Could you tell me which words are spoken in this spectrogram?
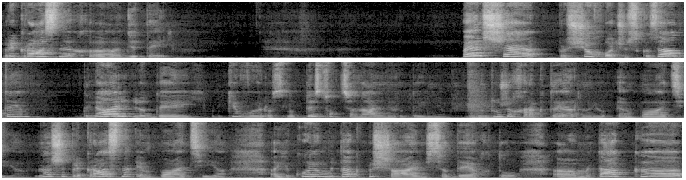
прекрасних е, дітей. Перше, про що хочу сказати, для людей, які виросли в дисфункціональній родині, є дуже характерною емпатія. Наша прекрасна емпатія, якою ми так пишаємося дехто. Ми так е,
